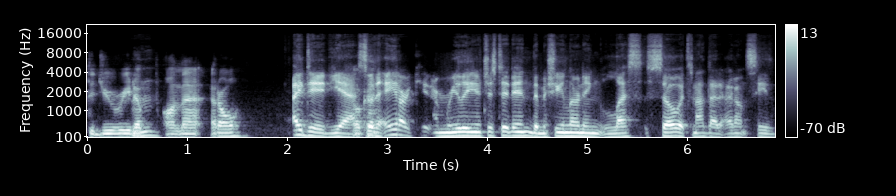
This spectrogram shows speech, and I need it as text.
Did you read Mhm. up on that at all? I did, yeah. So the AR kit I'm really interested in. The machine learning less so. It's not that I don't see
